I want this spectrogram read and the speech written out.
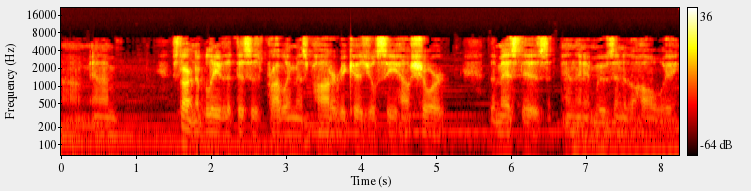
Um, and I'm starting to believe that this is probably Miss Potter because you'll see how short the mist is and then it moves into the hallway.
